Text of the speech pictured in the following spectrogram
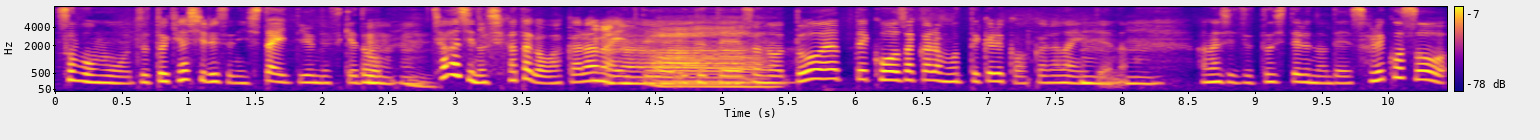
祖母もずっとキャッシュレスにしたいって言うんですけど、うんうん。チャージの仕方がわからないって言っててそのどうやって口座から持ってくるかわからないみたいな話ずっとしてるのでそれこそ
